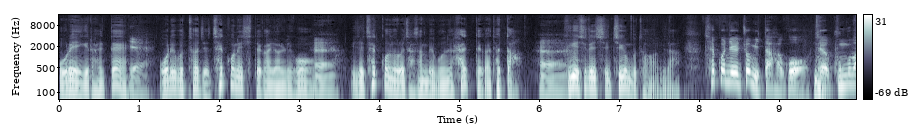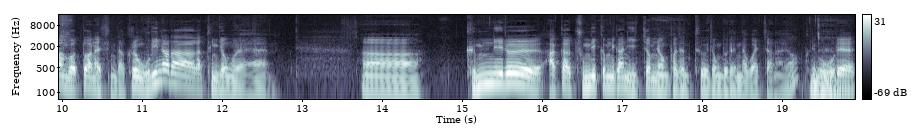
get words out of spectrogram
올해 얘기를 할때 예. 올해부터 이제 채권의 시대가 열리고 이제 채권으로 자산 배분을 할 때가 됐다. 예. 그게 실은 지금부터입니다. 채권 얘기 좀 이따 하고 네. 제가 궁금한 것도 하나 있습니다. 그럼 우리나라 같은 경우에 어, 금리를 아까 중립금리가 한 2.0% 정도 된다고 했잖아요. 그리고 네. 올해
